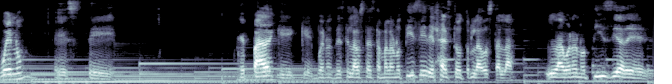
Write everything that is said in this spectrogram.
bueno, este, qué padre que, bueno, de este lado está esta mala noticia y de este otro lado está la, la buena noticia de,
